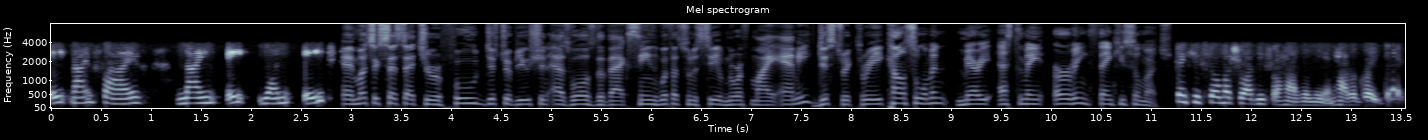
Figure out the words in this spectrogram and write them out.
895 9818. And much success at your food distribution as well as the vaccines with us from the city of North Miami, District 3. Councilwoman Mary Estime Irving, thank you so much. Thank you so much, Rodney, for having me, and have a great day.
